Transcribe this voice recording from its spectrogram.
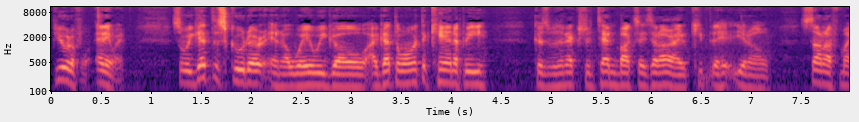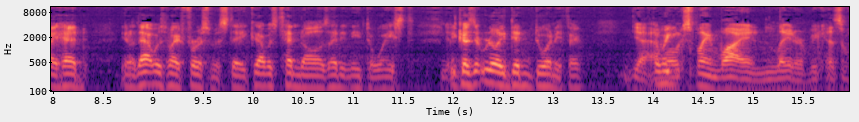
beautiful. Anyway, so we get the scooter and away we go. I got the one with the canopy because it was an extra ten bucks. I said, all right, keep the you know sun off my head. You know that was my first mistake. That was ten dollars I didn't need to waste because it really didn't do anything. Yeah, and we- we'll explain why in later because of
